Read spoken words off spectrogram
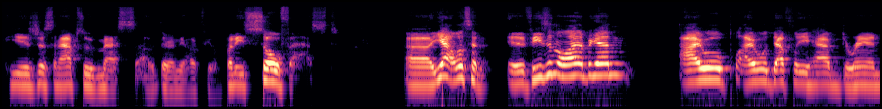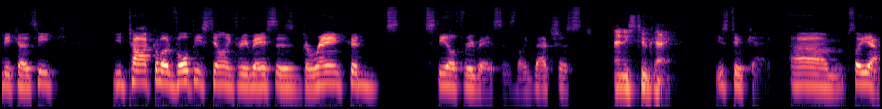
he is just an absolute mess out there in the outfield, but he's so fast. Uh, yeah, listen, if he's in the lineup again, I will I will definitely have Duran because he you talk about Volpe stealing three bases, Duran could steal three bases. Like that's just and he's 2K. He's 2K. Um, so yeah,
